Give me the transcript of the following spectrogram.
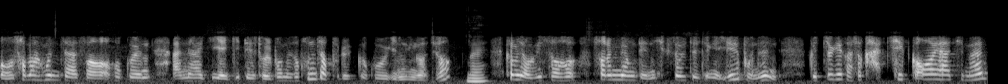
어, 서방 혼자서 혹은 아나기 애기들 돌보면서 혼자 불을 끄고 있는 거죠. 네. 그럼 여기서 30명 되는 식솔들 중에 일부는 그쪽에 가서 같이 꺼야지만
